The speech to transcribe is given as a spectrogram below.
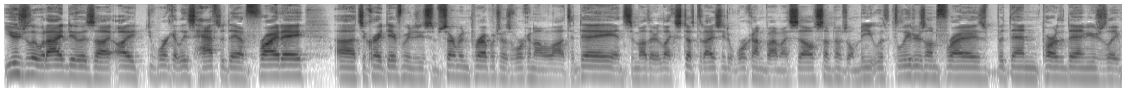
usually, what I do is I, I work at least half the day on Friday. Uh, it's a great day for me to do some sermon prep, which I was working on a lot today, and some other like stuff that I just need to work on by myself. Sometimes I'll meet with leaders on Fridays, but then part of the day I'm usually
